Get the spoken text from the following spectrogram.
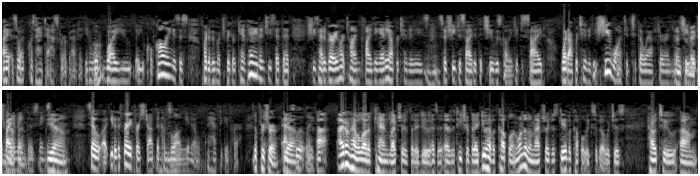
I, so of course I had to ask her about it. You know, Uh-huh. why are you, are you cold calling? Is this part of a much bigger campaign? And she said that she's had a very hard time finding any opportunities. Mm-hmm. So she decided that she was going to decide what opportunities she wanted to go after and then And she would try to make those things Yeah. Mm-hmm. happen. So, uh, you know, the very first job that comes along, you know, I have to give her. For sure. yeah. Absolutely. Uh, I don't have a lot of canned lectures that I do as a, as a teacher, but I do have a couple, and one of them actually I just gave a couple weeks ago, which is how to um,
